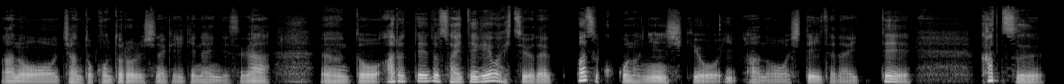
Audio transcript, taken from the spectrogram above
あの、ちゃんとコントロールしなきゃいけないんですが、うんと、ある程度最低限は必要だよ。まずここの認識を、あの、していただいて、かつ、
